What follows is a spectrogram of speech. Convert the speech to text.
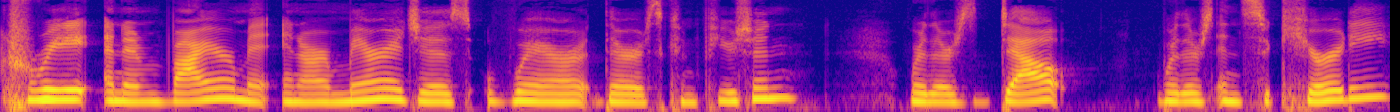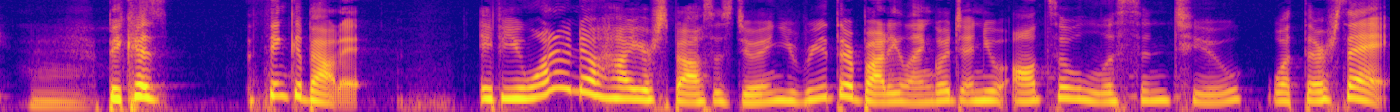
create an environment in our marriages where there's confusion, where there's doubt, where there's insecurity. Because think about it. If you want to know how your spouse is doing, you read their body language and you also listen to what they're saying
